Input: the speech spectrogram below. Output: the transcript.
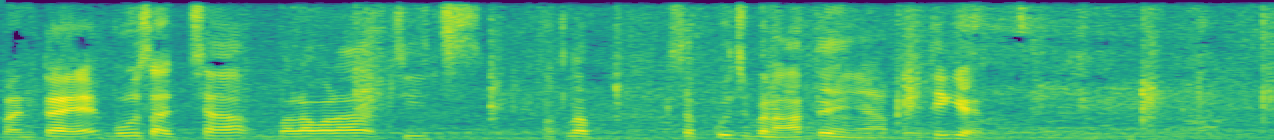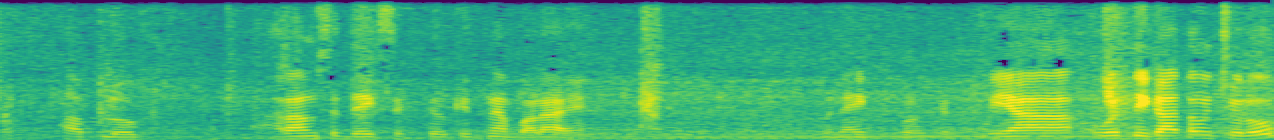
बनता है। बहुत अच्छा बड़ा बड़ा चीज़ मतलब सब कुछ बनाते हैं यहाँ पे ठीक है। आप लोग आराम से देख सकते हो कितना बड़ा है। विनायक यहाँ वो दिखाता हूँ चलो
